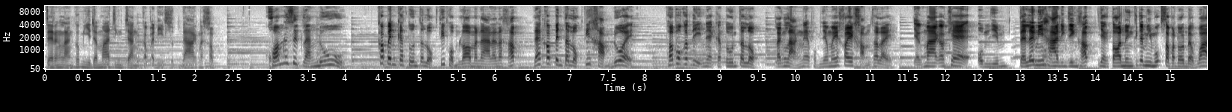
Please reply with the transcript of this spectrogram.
แต่หลังๆก็มีดราม่าจริงจังกับอดีตสุดดาร์กนะครับ ความรู้สึกหลังดู ก็เป็นการ์ตูนตลกที่ผมรอมานานแล้วนะครับ และก็เป็นตลกที่ขำด้วย เพราะปกติเนี่ยการ์ตูนตลกหลังๆเนี่ยผมยังไม่ค่อยขำเท่าไหร่ อย่างมากก็แค่อมยิ้ม แต่เรื่องนี้ฮาจริงๆครับ อย่างตอนหนึ่งก็จะมีมุกสับปะรดแบบว่า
